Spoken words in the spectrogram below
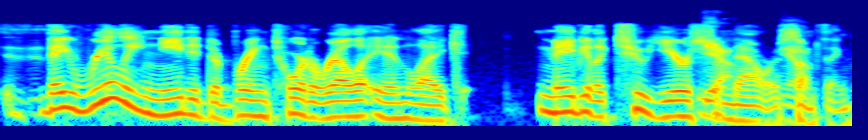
they really needed to bring Tortorella in like maybe like two years yeah, from now or yeah. something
